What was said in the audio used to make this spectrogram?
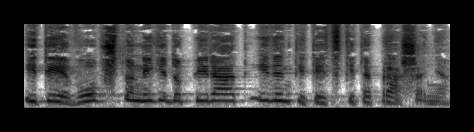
и тие воопшто не ги допираат идентитетските прашања.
